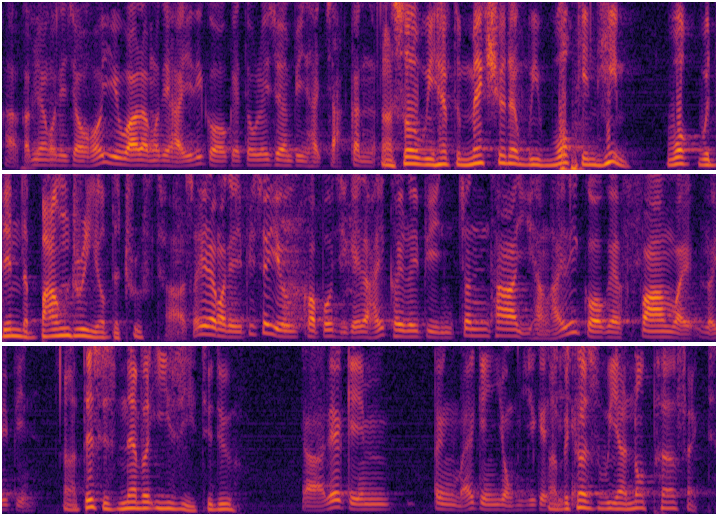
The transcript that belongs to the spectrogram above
啊，咁样我哋就可以话啦，我哋喺呢个嘅道理上边系扎根啦。 Uh, so we have to make sure that we walk in Him, walk within the boundary of the truth. 啊，所以咧，我哋必须要确保自己啦，喺佢里边遵他而行，喺呢个嘅范围里边。 Uh, this is never easy to do 啊，呢一件并唔系一件容易嘅 uh, 事情。 because we are not perfect.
